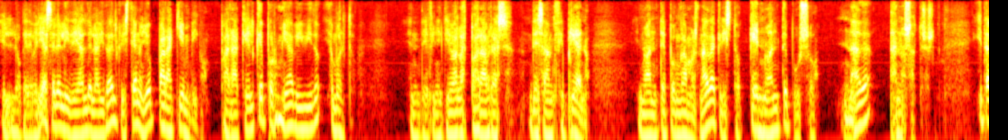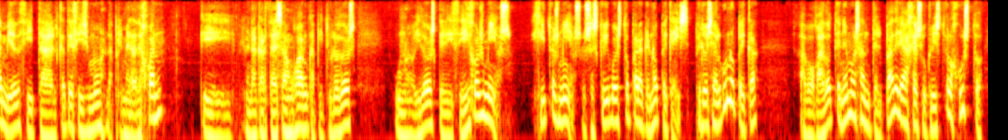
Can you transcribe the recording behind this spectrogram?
lo que debería ser el ideal de la vida del cristiano. Yo, ¿para quién vivo? Para aquel que por mí ha vivido y ha muerto. En definitiva, las palabras de San Cipriano. No antepongamos nada a Cristo, que no antepuso nada a nosotros. Y también cita el Catecismo, la primera de Juan, que primera carta de San Juan, capítulo 2, 1 y 2, que dice, hijos míos, hijitos míos, os escribo esto para que no pequéis. Pero si alguno peca, abogado tenemos ante el Padre a Jesucristo el justo,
